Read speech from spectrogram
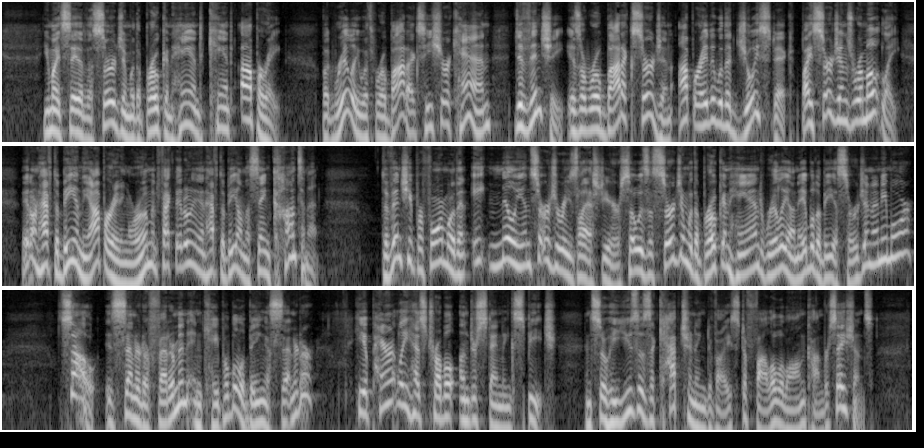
You might say that a surgeon with a broken hand can't operate. But really, with robotics, he sure can. Da Vinci is a robotic surgeon operated with a joystick by surgeons remotely. They don't have to be in the operating room. In fact, they don't even have to be on the same continent. Da Vinci performed more than 8 million surgeries last year. So, is a surgeon with a broken hand really unable to be a surgeon anymore? So, is Senator Fetterman incapable of being a senator? He apparently has trouble understanding speech, and so he uses a captioning device to follow along conversations.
